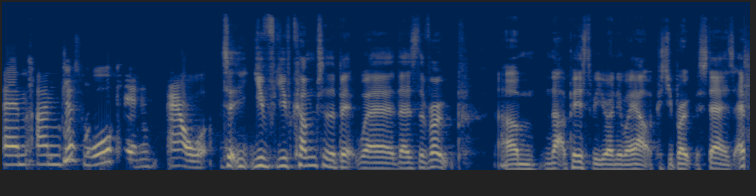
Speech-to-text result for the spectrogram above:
Um, I'm just walking out. So you've you've come to the bit where there's the rope. Um, and that appears to be your only way out because you broke the stairs. Ev-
